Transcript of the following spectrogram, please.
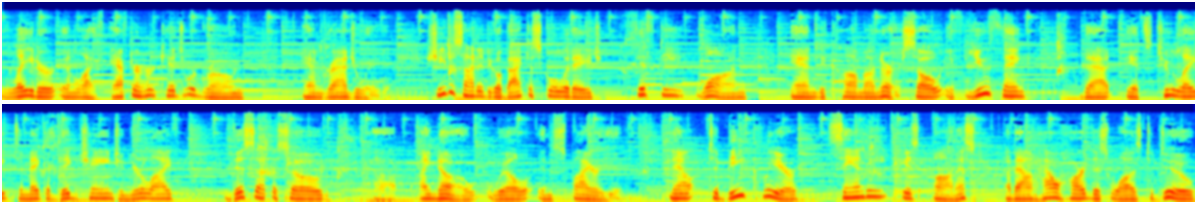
later in life, after her kids were grown and graduated. She decided to go back to school at age 51 and become a nurse. So if you think that it's too late to make a big change in your life, this episode, uh, I know, will inspire you. Now, to be clear, Sandy is honest about how hard this was to do,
